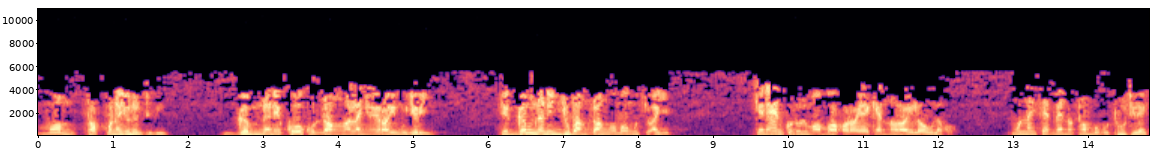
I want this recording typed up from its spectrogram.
moom topp na yonent bi. gëm na ne kooku dong lañuy roy mu jëriñ te gëm na ne njubam dong moo mucc ayib. keneen ku dul moom boo ko royee kenn royloowu la ko. mun nañ seet benn tomb bu tuuti rek.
